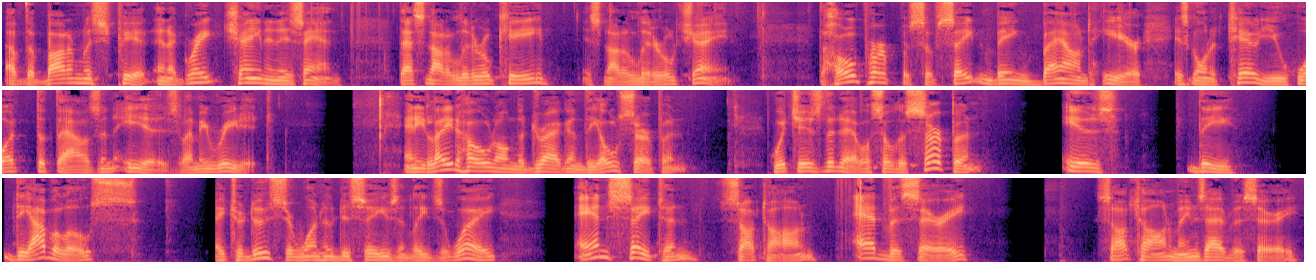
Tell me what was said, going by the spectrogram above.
of the bottomless pit and a great chain in his hand. That's not a literal key, it's not a literal chain. The whole purpose of Satan being bound here is going to tell you what the thousand is. Let me read it. And he laid hold on the dragon, the old serpent, which is the devil. So the serpent is the diabolos, a traducer, one who deceives and leads away, and Satan, Satan, adversary. Satan means adversary.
